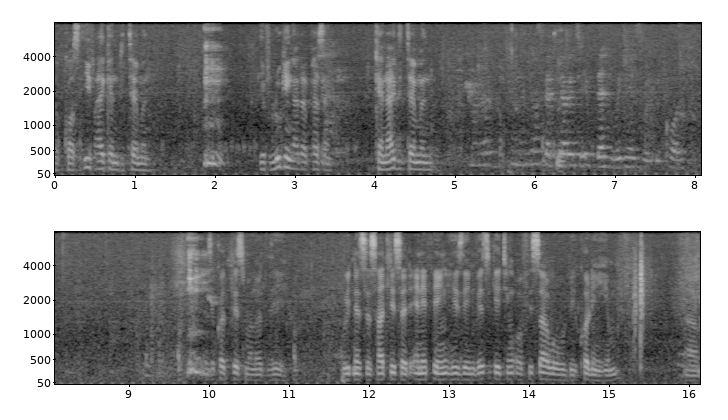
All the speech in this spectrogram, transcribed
Of course, if I can determine if looking at a person, can I determine Just get clarity if that witness will be called. the court please, my lord, the witness has hardly said anything. He's the investigating officer. We will be calling him. Um,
